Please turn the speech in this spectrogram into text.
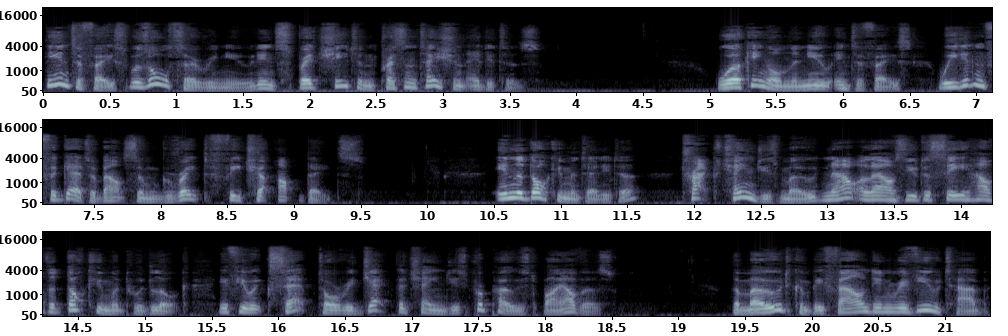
The interface was also renewed in spreadsheet and presentation editors. Working on the new interface, we didn't forget about some great feature updates. In the document editor, Track Changes mode now allows you to see how the document would look if you accept or reject the changes proposed by others. The mode can be found in Review tab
